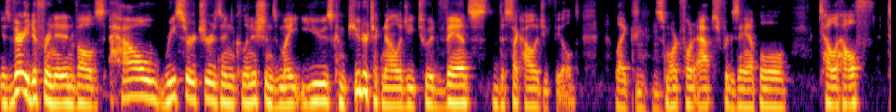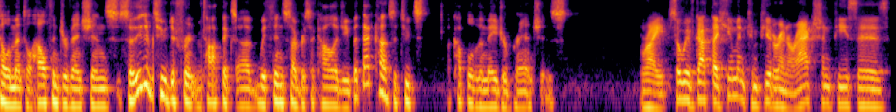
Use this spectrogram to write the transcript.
is very different. It involves how researchers and clinicians might use computer technology to advance the psychology field like mm-hmm. smartphone apps, for example, telehealth, telemental health interventions. So these are two different topics uh, within cyber psychology, but that constitutes a couple of the major branches. Right. So we've got the human computer interaction pieces,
